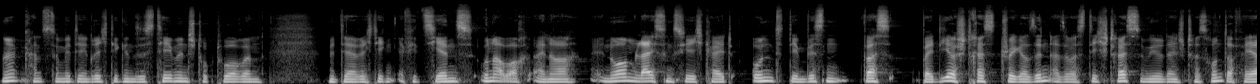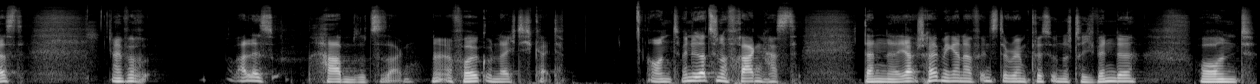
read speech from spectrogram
ne, kannst du mit den richtigen Systemen, Strukturen, mit der richtigen Effizienz und aber auch einer enormen Leistungsfähigkeit und dem Wissen, was bei dir Stresstrigger sind, also was dich stresst und wie du deinen Stress runterfährst, einfach alles haben sozusagen. Ne? Erfolg und Leichtigkeit. Und wenn du dazu noch Fragen hast, dann äh, ja, schreib mir gerne auf Instagram chris-wende und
